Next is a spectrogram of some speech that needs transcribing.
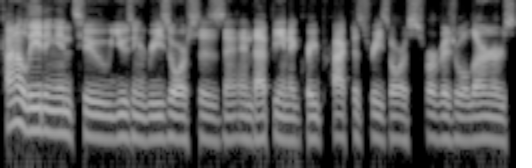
kind of leading into using resources and, and that being a great practice resource for visual learners.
